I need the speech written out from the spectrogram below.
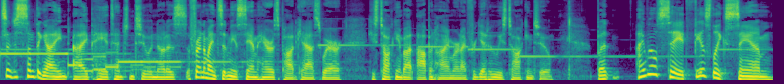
so just something I I pay attention to and notice. A friend of mine sent me a Sam Harris podcast where he's talking about Oppenheimer, and I forget who he's talking to, but I will say it feels like Sam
